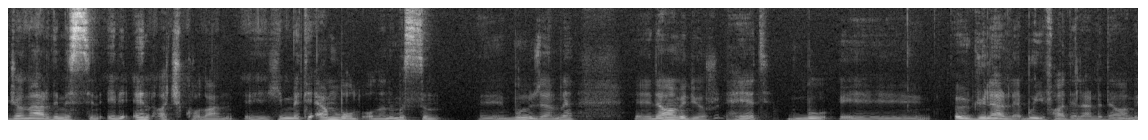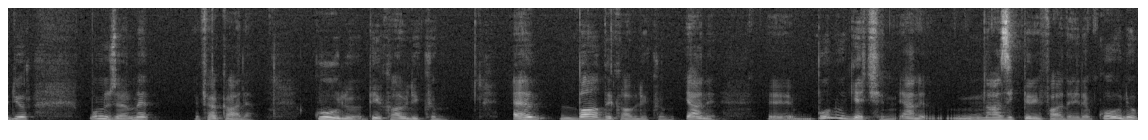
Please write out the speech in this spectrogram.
cömertimizsin, eli en açık olan, e, himmeti en bol olanımızsın. E, bunun üzerine e, devam ediyor heyet. Bu e, övgülerle, bu ifadelerle devam ediyor. Bunun üzerine fekale. Kulu bi kavliküm ev bazı kavliküm. Yani bunu geçin. Yani nazik bir ifadeyle kulu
